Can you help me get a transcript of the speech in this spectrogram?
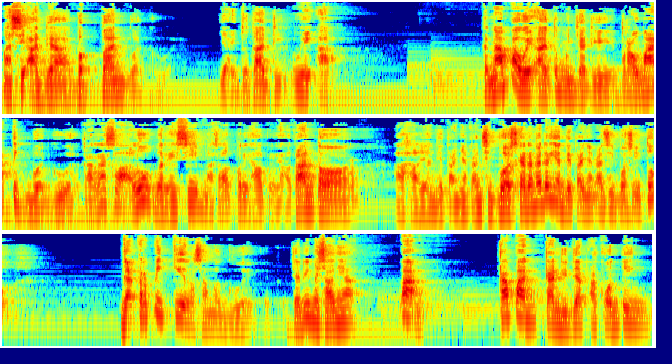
masih ada beban buat gue. Yaitu tadi, WA. Kenapa WA itu menjadi traumatik buat gue? Karena selalu berisi masalah perihal-perihal kantor, hal-hal yang ditanyakan si bos. Kadang-kadang yang ditanyakan si bos itu nggak terpikir sama gue. Gitu. Jadi misalnya, Pak, kapan kandidat accounting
